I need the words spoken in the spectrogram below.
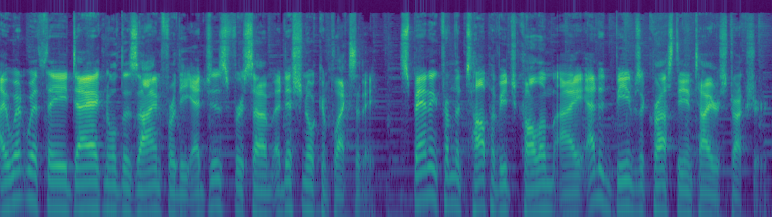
I went with a diagonal design for the edges for some additional complexity. Spanning from the top of each column, I added beams across the entire structure.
